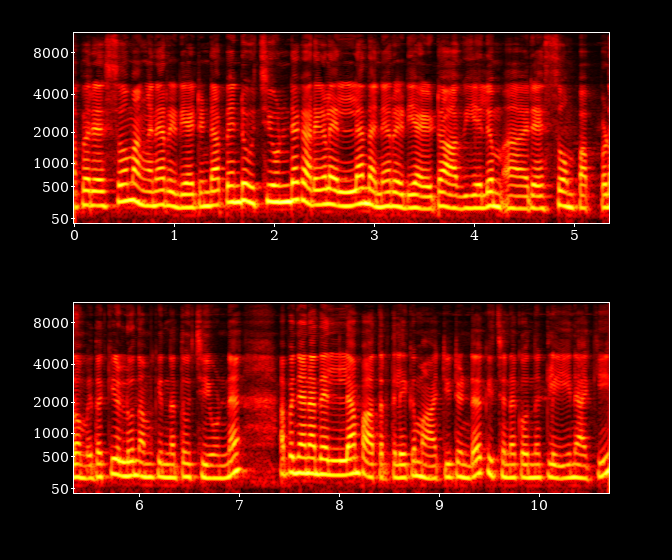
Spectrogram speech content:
അപ്പോൾ രസവും അങ്ങനെ റെഡി ആയിട്ടുണ്ട്. അപ്പോൾ എന്റെ ഉച്ചയൂണിന്റെ കറികളെല്ലാം തന്നെ റെഡി ആയിട്ടോ? അവിയലും രസവും പപ്പടവും ഇതൊക്കെയുള്ളൂ നമുക്ക് ഇന്നത്തെ ഉച്ചയൂണിന്. അപ്പോൾ ഞാൻ അതെല്ലാം പാത്രത്തിലേക്ക് മാറ്റിയിട്ടുണ്ട്. കിച്ചണൊക്കെ ഒന്ന് ക്ലീൻ ആക്കി.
